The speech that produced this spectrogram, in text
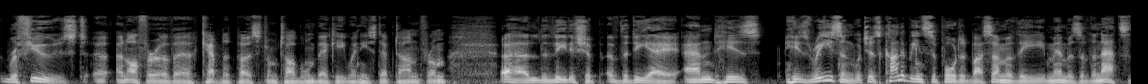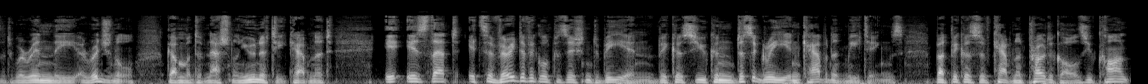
refused uh, an offer of a cabinet post from Thabo Mbeki when he stepped down from uh, the leadership of the DA, and his his reason, which has kind of been supported by some of the members of the Nats that were in the original Government of National Unity cabinet, is that it's a very difficult position to be in because you can disagree in cabinet meetings, but because of cabinet protocols, you can't,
